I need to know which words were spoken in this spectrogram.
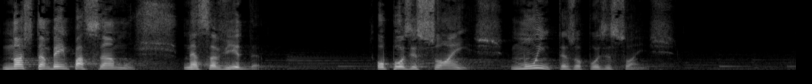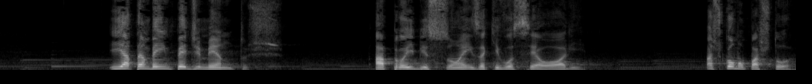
Nós também passamos nessa vida oposições, muitas oposições. E há também impedimentos, há proibições a que você ore. Mas como pastor?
